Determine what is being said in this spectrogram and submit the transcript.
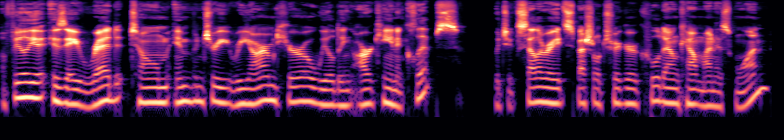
Ophelia is a red tome infantry rearmed hero wielding arcane eclipse, which accelerates special trigger cooldown count minus one.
